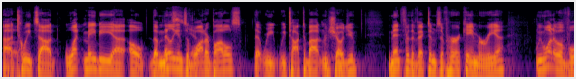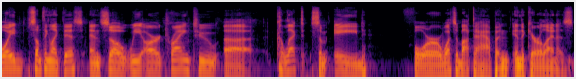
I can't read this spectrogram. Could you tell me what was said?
uh, tweets out what maybe uh, oh the millions of yeah. water bottles that we we talked about and showed you meant for the victims of Hurricane Maria. We want to avoid something like this, and so we are trying to uh, collect some aid for what's about to happen in the Carolinas.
